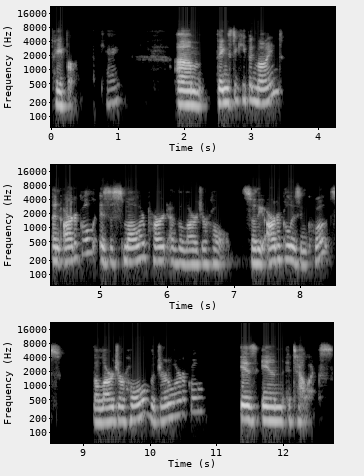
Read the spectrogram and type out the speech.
paper, okay? Um, things to keep in mind. An article is a smaller part of the larger whole. So the article is in quotes. The larger whole, the journal article, is in italics.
